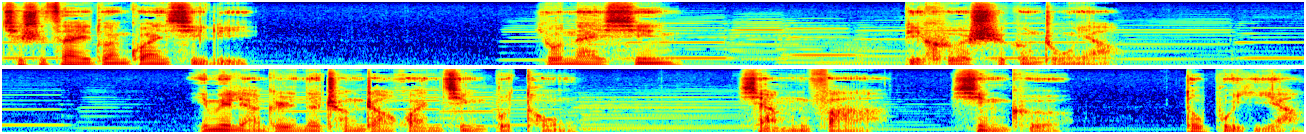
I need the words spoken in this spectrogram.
其实，在一段关系里，有耐心比合适更重要，因为两个人的成长环境不同，想法、性格都不一样，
